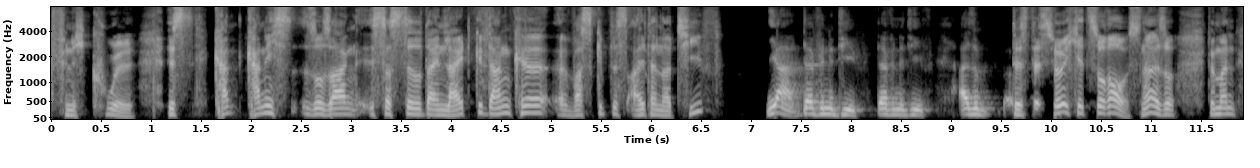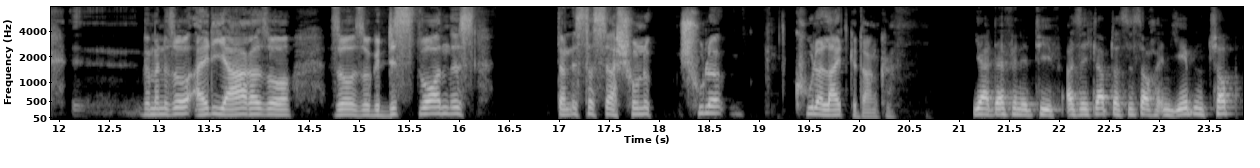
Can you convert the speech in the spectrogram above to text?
Finde ich cool. Ist, kann, kann ich so sagen, ist das so dein Leitgedanke? Was gibt es alternativ? Ja, definitiv, definitiv. Also das, das höre ich jetzt so raus. Ne? Also wenn man, wenn man so all die Jahre so so so gedisst worden ist, dann ist das ja schon ein Schule, cooler Leitgedanke. Ja, definitiv. Also ich glaube, das ist auch in jedem Job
